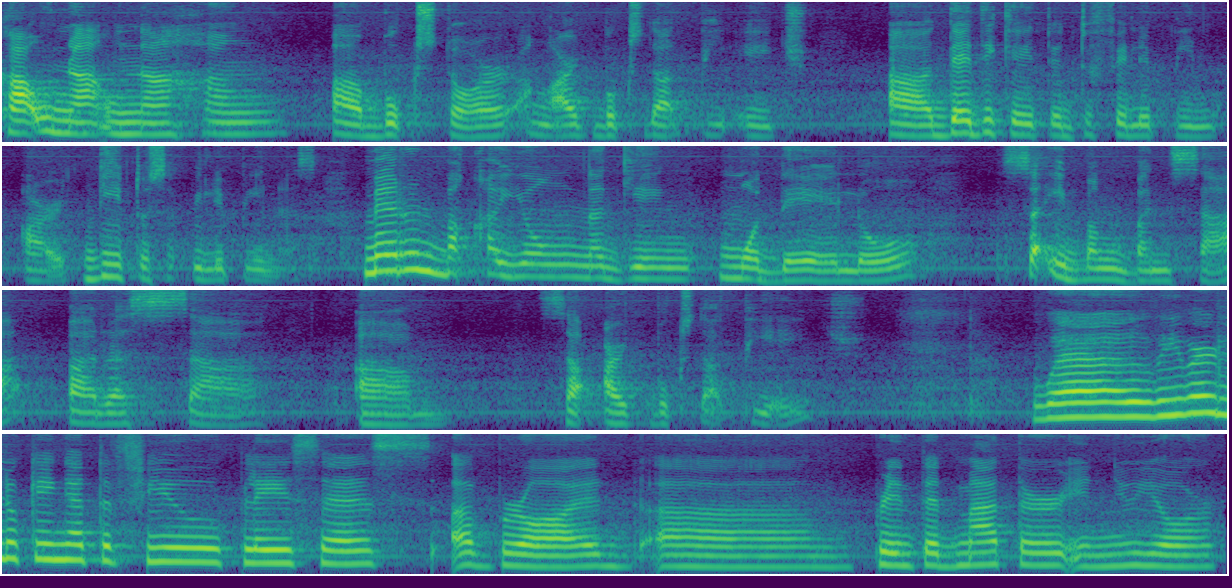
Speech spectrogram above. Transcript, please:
kauna-unahang uh, bookstore, ang artbooks.ph, uh, dedicated to Philippine art dito sa Pilipinas. Meron ba kayong naging modelo sa ibang bansa para sa um, sa artbooks.ph? well, we were looking at a few places abroad, um, Printed Matter in New York,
